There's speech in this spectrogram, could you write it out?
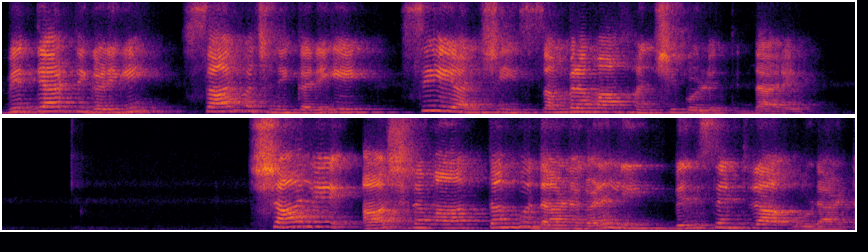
ವಿದ್ಯಾರ್ಥಿಗಳಿಗೆ, ಸಾರ್ವಜನಿಕರಿಗೆ ಸಿಹಿ ಹಂಚಿ ಸಂಭ್ರಮ ಹಂಚಿಕೊಳ್ಳುತ್ತಿದ್ದಾರೆ. ಶಾಲೆ, ಆಶ್ರಮ ತಂಗುದಾಣಗಳಲ್ಲಿ ವಿನ್ಸೆಂಟ್ರ ಓಡಾಟ.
